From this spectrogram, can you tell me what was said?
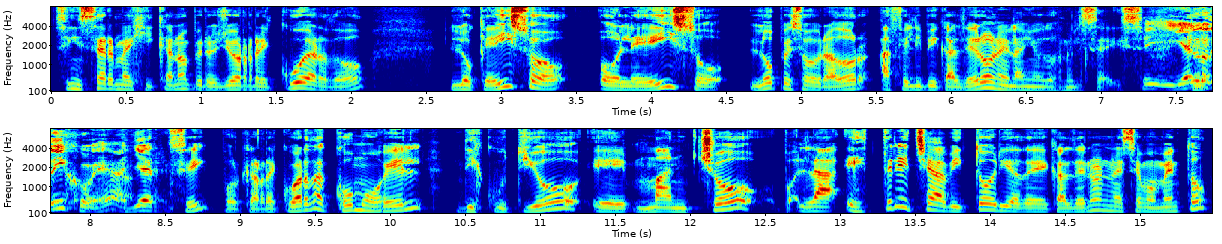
sin ser mexicano, pero yo recuerdo lo que hizo o le hizo López Obrador a Felipe Calderón en el año 2006. Sí, y él lo dijo ¿eh? ayer. Sí, porque recuerda cómo él discutió, eh, manchó la estrecha victoria de Calderón en ese momento,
